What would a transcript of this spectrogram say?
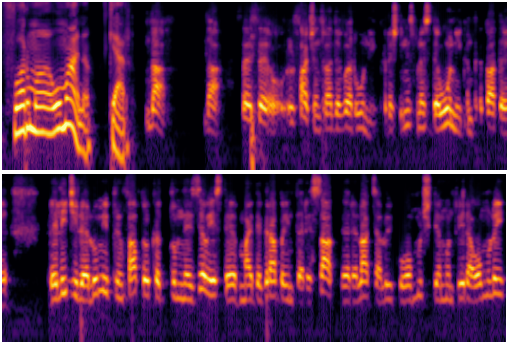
formă umană chiar. Da, da. Asta este, îl face într-adevăr unic. Creștinismul este unic între toate religiile lumii prin faptul că Dumnezeu este mai degrabă interesat de relația lui cu omul și de mântuirea omului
